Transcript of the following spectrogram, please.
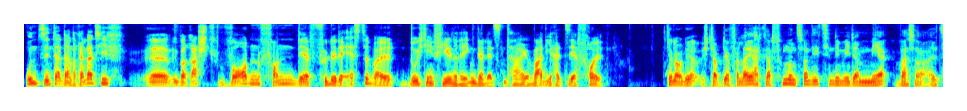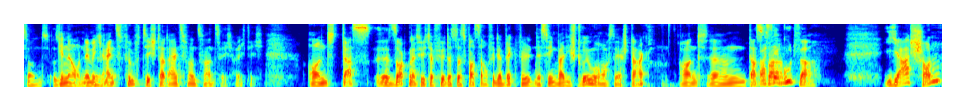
und sind da dann relativ äh, überrascht worden von der Fülle der Äste, weil durch den vielen Regen der letzten Tage war die halt sehr voll. Genau, der, ich glaube, der Verleih hat gerade 25 Zentimeter mehr Wasser als sonst. Also genau, nämlich 1,50 statt 1,25, richtig. Und das äh, sorgt natürlich dafür, dass das Wasser auch wieder weg will. Deswegen war die Strömung auch sehr stark. Und ähm, das Was war, sehr gut war. Ja, schon.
